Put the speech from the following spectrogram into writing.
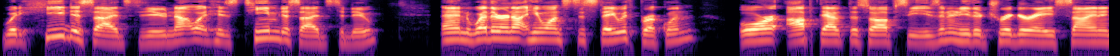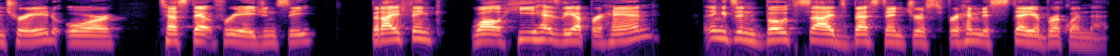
what he decides to do, not what his team decides to do, and whether or not he wants to stay with Brooklyn or opt out this offseason and either trigger a sign and trade or test out free agency. But I think while he has the upper hand, I think it's in both sides' best interest for him to stay a Brooklyn net.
